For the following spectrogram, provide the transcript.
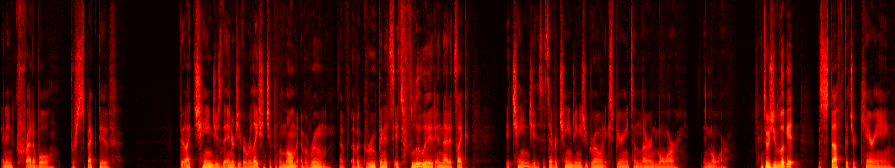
an incredible perspective that like changes the energy of a relationship, of a moment, of a room, of, of a group. And it's it's fluid in that it's like it changes. It's ever changing as you grow and experience and learn more and more. And so as you look at the stuff that you're carrying,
